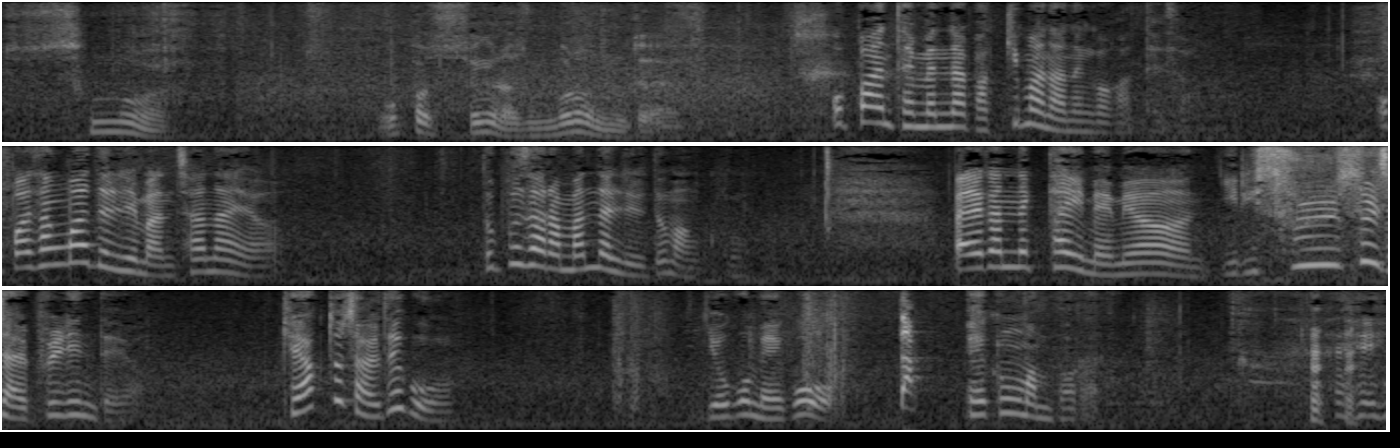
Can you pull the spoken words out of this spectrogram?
선물. 오빠 생일 아직 멀었는데. 오빠한테 맨날 받기만 하는 것 같아서. 오빠 상 받을 일 많잖아요. 높은 사람 만날 일도 많고. 빨간 넥타이 매면 일이 술술 잘 풀린대요. 계약도 잘 되고. 요거 매고 딱 100억만 벌어요.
